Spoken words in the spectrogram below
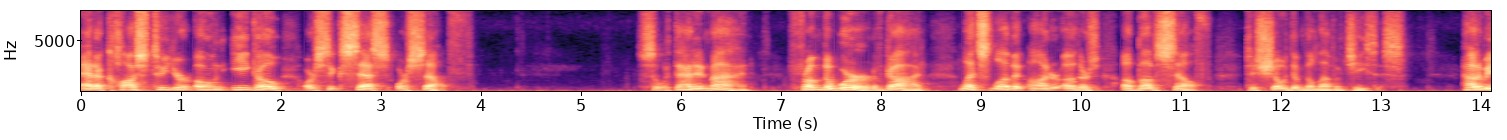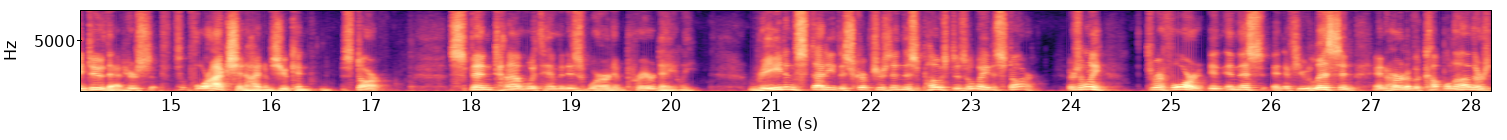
at a cost to your own ego or success or self. So, with that in mind, from the Word of God, let's love and honor others above self to show them the love of Jesus. How do we do that? Here's four action items you can start. Spend time with Him in His Word and prayer daily. Read and study the scriptures in this post as a way to start. There's only three or four in, in this, and if you listen and heard of a couple others,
